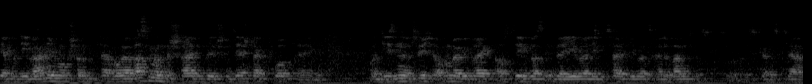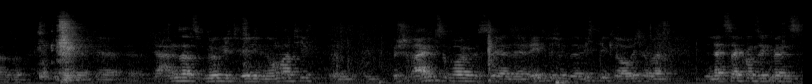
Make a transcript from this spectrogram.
die einfach die Wahrnehmung schon darüber, was man beschreiben will, schon sehr stark vorprägen. Und die sind natürlich auch immer geprägt aus dem, was in der jeweiligen Zeit jeweils relevant ist. So, das ist ganz klar. Also der, der, der Ansatz, möglichst wenig normativ ähm, beschreiben zu wollen, ist sehr, sehr redlich und sehr wichtig, glaube ich, aber in letzter Konsequenz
